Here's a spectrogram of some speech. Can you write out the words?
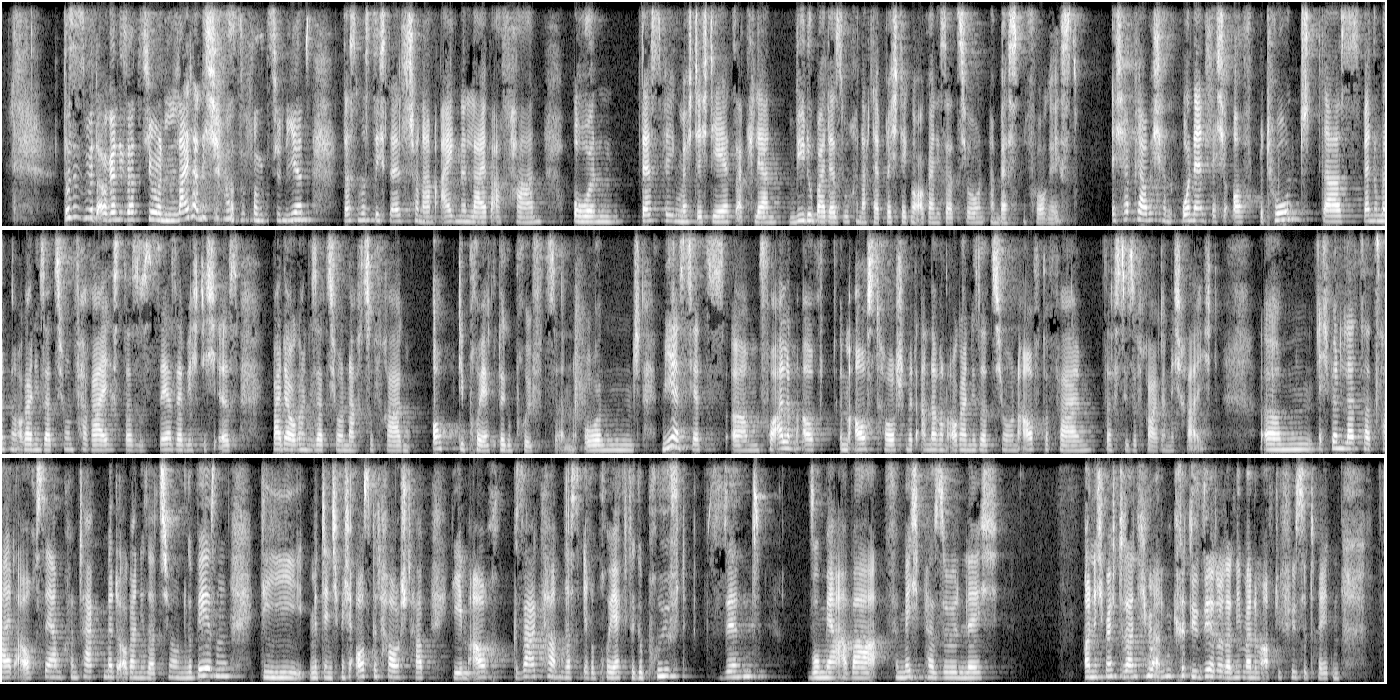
Das ist mit Organisationen leider nicht immer so funktioniert. Das musste ich selbst schon am eigenen Leib erfahren. Und deswegen möchte ich dir jetzt erklären, wie du bei der Suche nach der richtigen Organisation am besten vorgehst. Ich habe, glaube ich, schon unendlich oft betont, dass wenn du mit einer Organisation verreist, dass es sehr, sehr wichtig ist, bei der Organisation nachzufragen, ob die Projekte geprüft sind. Und mir ist jetzt ähm, vor allem auch im Austausch mit anderen Organisationen aufgefallen, dass diese Frage nicht reicht. Ähm, ich bin in letzter Zeit auch sehr im Kontakt mit Organisationen gewesen, die, mit denen ich mich ausgetauscht habe, die eben auch gesagt haben, dass ihre Projekte geprüft sind, wo mir aber für mich persönlich und ich möchte da niemanden kritisieren oder niemandem auf die Füße treten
